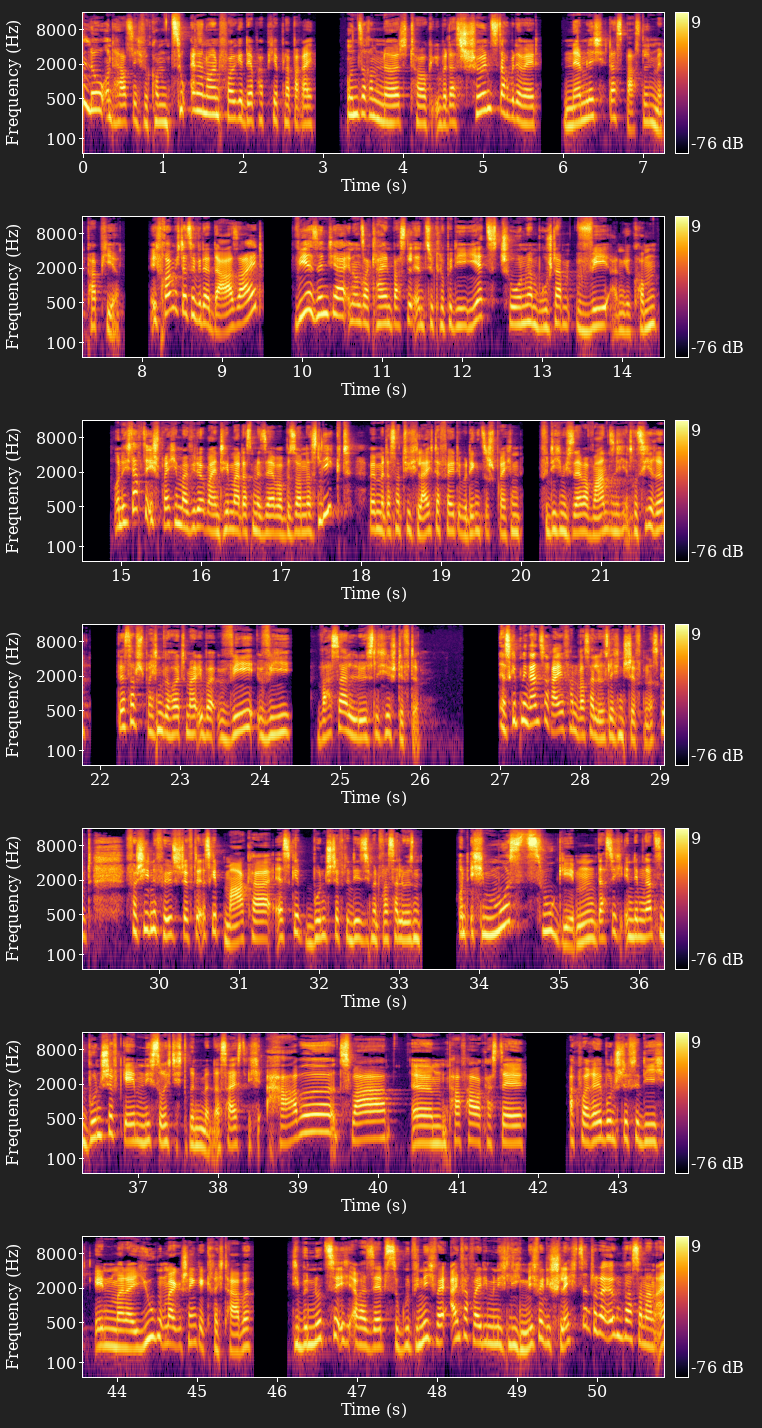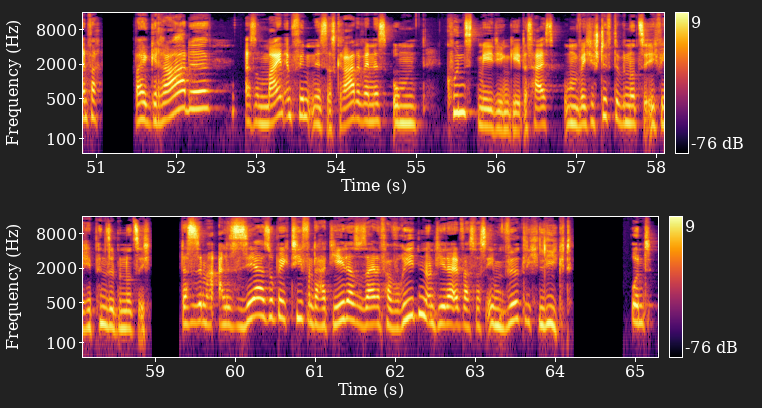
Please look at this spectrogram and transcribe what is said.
Hallo und herzlich willkommen zu einer neuen Folge der Papierplapperei, unserem Nerd Talk über das schönste Hobby der Welt, nämlich das Basteln mit Papier. Ich freue mich, dass ihr wieder da seid. Wir sind ja in unserer kleinen Bastelenzyklopädie jetzt schon beim Buchstaben W angekommen. Und ich dachte, ich spreche mal wieder über ein Thema, das mir selber besonders liegt, wenn mir das natürlich leichter fällt, über Dinge zu sprechen, für die ich mich selber wahnsinnig interessiere. Deshalb sprechen wir heute mal über W wie wasserlösliche Stifte. Es gibt eine ganze Reihe von wasserlöslichen Stiften. Es gibt verschiedene Filzstifte, es gibt Marker, es gibt Buntstifte, die sich mit Wasser lösen. Und ich muss zugeben, dass ich in dem ganzen Buntstift-Game nicht so richtig drin bin. Das heißt, ich habe zwar ähm, ein paar Faber-Castell Aquarellbuntstifte, die ich in meiner Jugend mal geschenkt gekriegt habe. Die benutze ich aber selbst so gut wie nicht, weil einfach weil die mir nicht liegen. Nicht weil die schlecht sind oder irgendwas, sondern einfach weil gerade, also mein Empfinden ist, dass gerade wenn es um Kunstmedien geht, das heißt, um welche Stifte benutze ich, welche Pinsel benutze ich, das ist immer alles sehr subjektiv und da hat jeder so seine Favoriten und jeder etwas, was ihm wirklich liegt. Und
